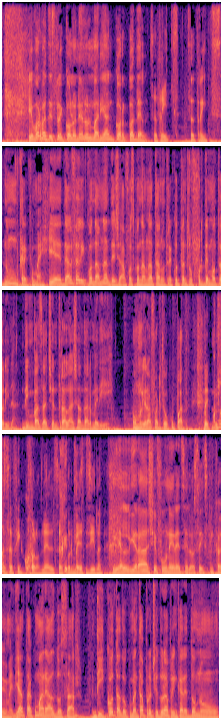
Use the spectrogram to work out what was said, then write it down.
e vorba despre colonelul Marian Corcodel. Să trăiți. Să trăiți. Nu cred că mai. E, de altfel, e condamnat deja. A fost condamnat anul trecut pentru furt de motorină din baza centrală a jandarmeriei. Omul era foarte ocupat. Băi, cum mă să fii colonel, să furi benzină? El era șeful unei rețele, o să explicăm imediat. Acum are alt dosar. DICOT a documentat procedura prin care domnul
